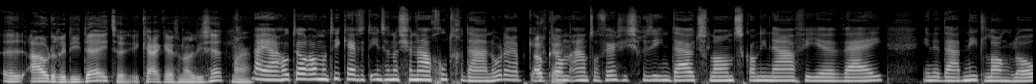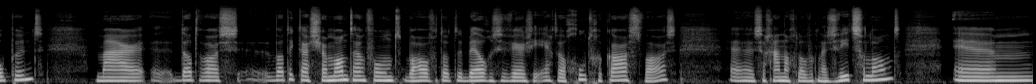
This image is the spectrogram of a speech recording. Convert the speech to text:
eh, ouderen die daten. Ik kijk even naar Lisette, maar. Nou ja, Hotel Romantiek heeft het internationaal goed gedaan hoor. Daar heb ik echt wel een aantal versies gezien. Duitsland, Scandinavië, wij. Inderdaad niet langlopend. Maar eh, dat was wat ik daar charmant aan vond. Behalve dat de Belgische versie echt wel goed gecast was. Eh, ze gaan dan geloof ik naar Zwitserland. Ehm,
